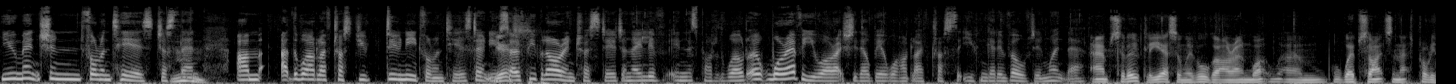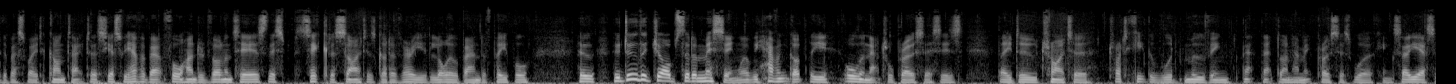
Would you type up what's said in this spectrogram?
You mentioned volunteers just then. Um, at the Wildlife Trust, you do need volunteers, don't you? Yes. So if people are interested and they live in this part of the world, or wherever you are, actually, there'll be a Wildlife Trust that you can get involved in, won't there? Absolutely, yes, and we've all got our own um, websites, and that's probably the best way to contact us. Yes, we have about 400 volunteers. This particular site has got a very loyal band of people who, who do the jobs that are missing, where we haven't got the all the natural processes. They do try to try to keep the wood moving, that, that dynamic process working. So yes,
